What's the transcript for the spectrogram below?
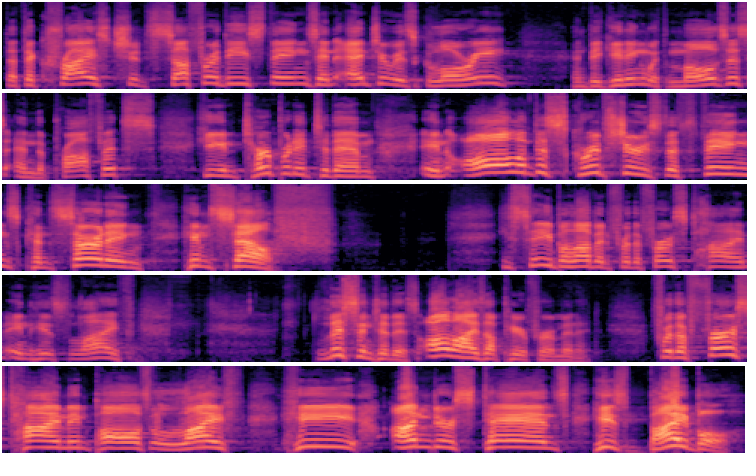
that the Christ should suffer these things and enter his glory? And beginning with Moses and the prophets, he interpreted to them in all of the scriptures the things concerning himself. You see, beloved, for the first time in his life, listen to this. All eyes up here for a minute. For the first time in Paul's life, he understands his Bible.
